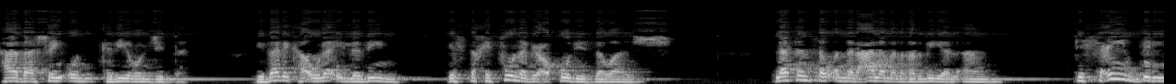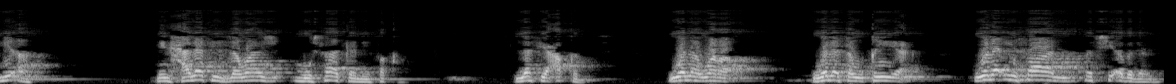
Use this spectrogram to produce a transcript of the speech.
هذا شيء كبير جدا. لذلك هؤلاء الذين يستخفون بعقود الزواج. لا تنسوا أن العالم الغربي الآن تسعين بالمئة من حالات الزواج مساكنة فقط. لا في عقد ولا ورق ولا توقيع ولا إيصال شيء أبدا.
